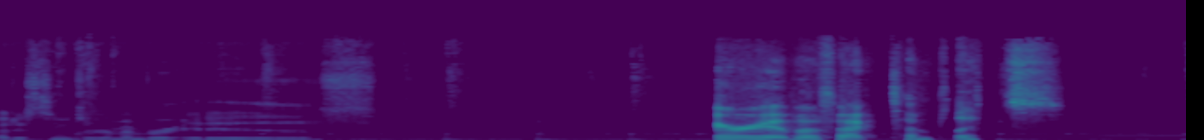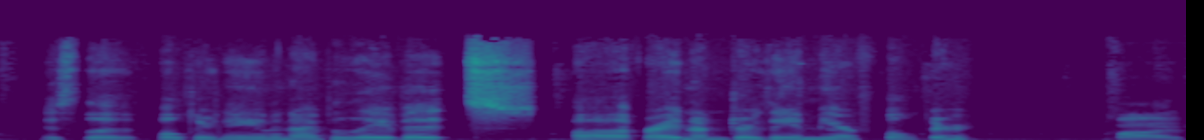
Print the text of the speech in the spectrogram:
I just need to remember it is. Area of effect templates is the folder name, and I believe it's uh, right under the Imyr folder. five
